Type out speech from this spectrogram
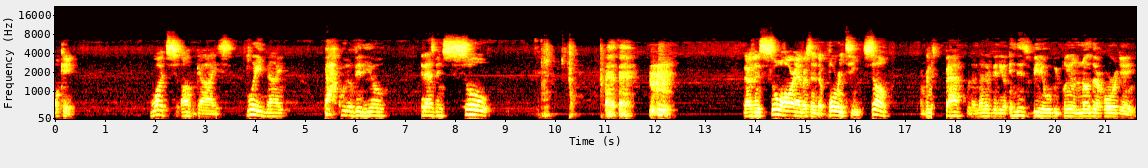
Okay. What's up, guys? Bladenite back with a video. It has been so. it has been so hard ever since the quarantine. So, I'm bringing back with another video. In this video, we'll be playing another horror game.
